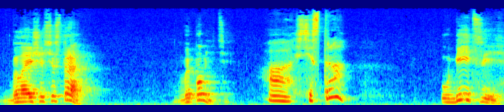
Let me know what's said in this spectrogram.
Была еще сестра. Вы помните? А сестра? Убийцей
